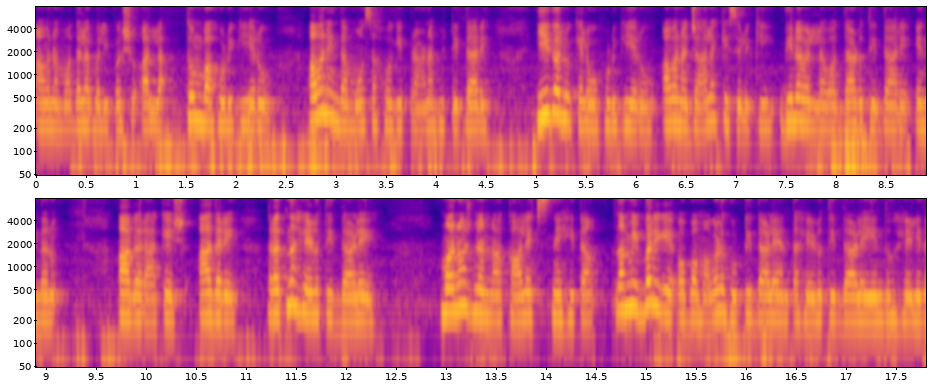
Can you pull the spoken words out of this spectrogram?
ಅವನ ಮೊದಲ ಬಲಿಪಶು ಅಲ್ಲ. ತುಂಬ ಹುಡುಗಿಯರು ಅವನಿಂದ ಮೋಸ ಹೋಗಿ ಪ್ರಾಣ ಬಿಟ್ಟಿದ್ದಾರೆ. ಈಗಲೂ ಕೆಲವು ಹುಡುಗಿಯರು ಅವನ ಜಾಲಕ್ಕೆ ಸಿಲುಕಿ ದಿನವೆಲ್ಲ ಒದ್ದಾಡುತ್ತಿದ್ದಾರೆ, ಎಂದನು. ಆಗ ರಾಕೇಶ್, ಆದರೆ ರತ್ನ ಹೇಳುತ್ತಿದ್ದಾಳೆ. ಮನೋಜ್ ನನ್ನ ಕಾಲೇಜ್ ಸ್ನೇಹಿತ. ನಮ್ಮಿಬ್ಬರಿಗೆ ಒಬ್ಬ ಮಗಳು ಹುಟ್ಟಿದ್ದಾಳೆ ಅಂತ ಹೇಳುತ್ತಿದ್ದಾಳೆ ಎಂದು ಹೇಳಿದ.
